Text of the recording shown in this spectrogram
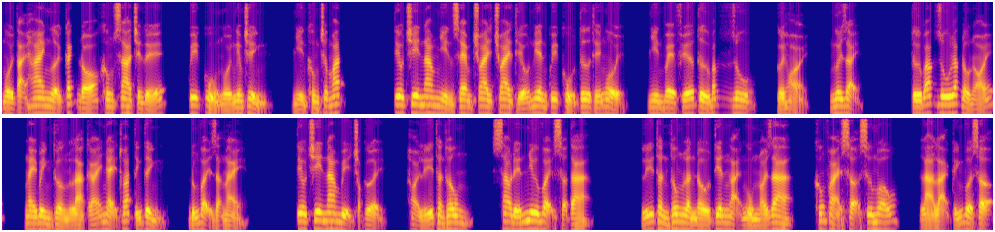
ngồi tại hai người cách đó không xa trên đế, quy củ ngồi nghiêm chỉnh nhìn không chớp mắt. Tiêu chi nam nhìn xem t r a i t r a i thiếu niên quy củ tư thế ngồi nhìn về phía từ bắc du cười hỏi ngươi dậy từ bắc du lắc đầu nói ngày bình thường là cái nhảy thoát tính tình đúng vậy dạng này. Tiêu chi nam bị trọc cười hỏi lý thần thông sao đến như vậy sợ ta? Lý thần thông lần đầu tiên ngại ngùng nói ra không phải sợ sư mẫu là lại kính vừa sợ.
